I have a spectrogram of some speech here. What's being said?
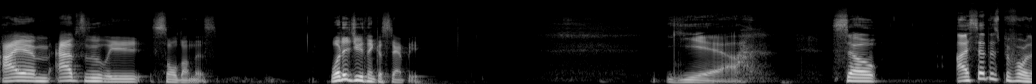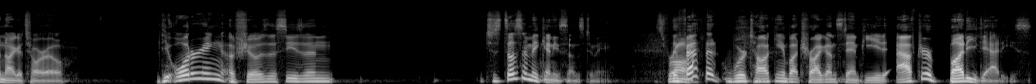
I am absolutely sold on this. What did you think of Stampy? Yeah. So I said this before the Nagatoro. The ordering of shows this season just doesn't make any sense to me. It's wrong. The fact that we're talking about Trigun Stampede after Buddy Daddies,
